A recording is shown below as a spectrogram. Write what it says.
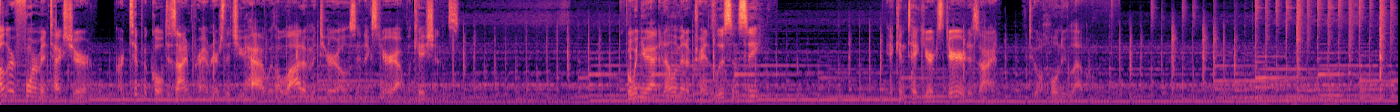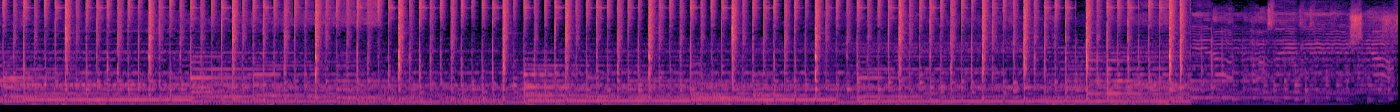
Color, form, and texture are typical design parameters that you have with a lot of materials in exterior applications. But when you add an element of translucency, it can take your exterior design to a whole new level. Krishna.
